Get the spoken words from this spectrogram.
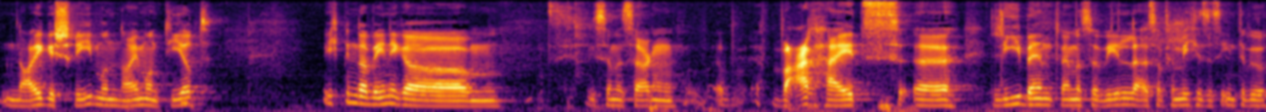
neu geschrieben und neu montiert. Ich bin da weniger, ähm, wie soll man sagen, wahrheitsliebend, wenn man so will. Also für mich ist das Interview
